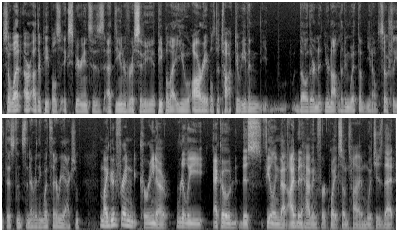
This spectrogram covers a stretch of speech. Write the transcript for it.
So, what are other people's experiences at the university? People that you are able to talk to, even though they're you're not living with them, you know, socially distanced and everything. What's their reaction? my good friend Karina really echoed this feeling that I'd been having for quite some time, which is that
